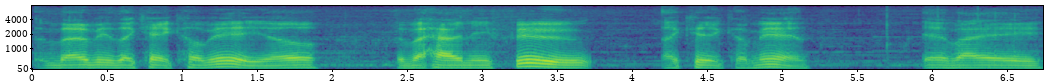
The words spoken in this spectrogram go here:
that means I can't come in, yo. If I had any food, I couldn't come in. If I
